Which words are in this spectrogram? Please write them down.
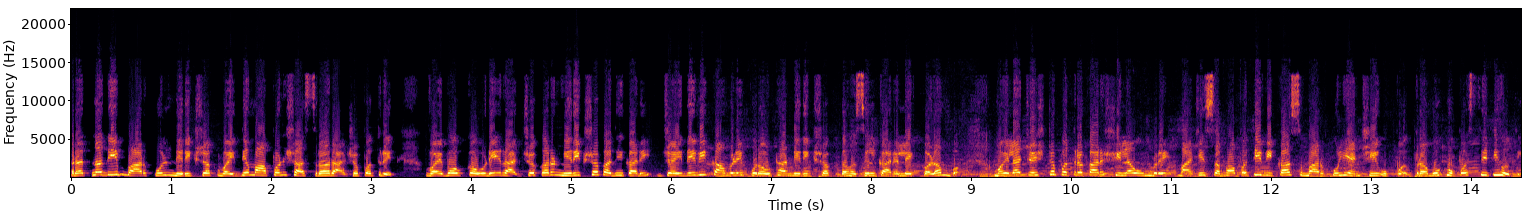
रत्नदीप बारकुल निरीक्षक वैद्य मापन शास्त्र राजपत्रित वैभव कवडे राज्यकर निरीक्षक अधिकारी जयदेवी कांबळे पुरवठा निरीक्षक तहसील कार्यालय कळंब महिला ज्येष्ठ पत्रकार शिला उंबरे माजी सभापती विकास बारकुल यांची उप- प्रमुख उपस्थिती होती.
